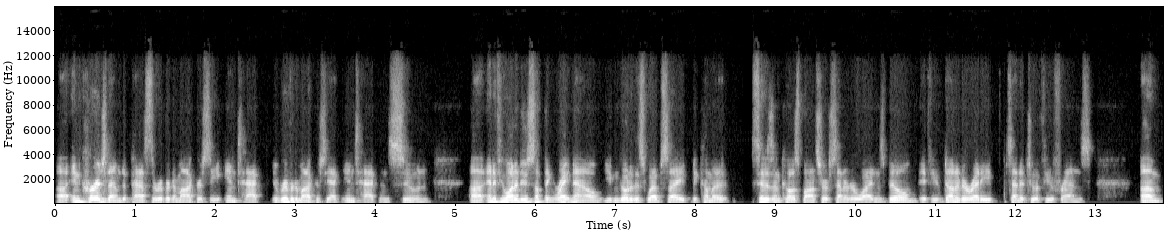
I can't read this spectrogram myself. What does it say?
uh, encourage them to pass the River Democracy intact, the River Democracy Act intact and soon. Uh, and if you want to do something right now, you can go to this website, become a citizen co-sponsor of Senator Wyden's bill. If you've done it already, send it to a few friends. Um,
